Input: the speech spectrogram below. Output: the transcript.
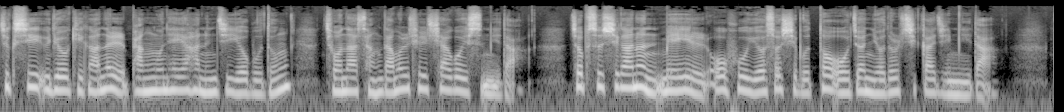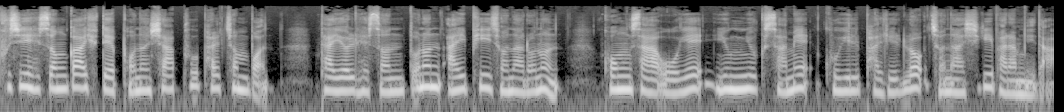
즉시 의료기관을 방문해야 하는지 여부 등 전화 상담을 실시하고 있습니다. 접수 시간은 매일 오후 6시부터 오전 8시까지입니다. 푸시 해선과 휴대폰은 샤프 8000번, 다이얼 해선 또는 IP 전화로는 045-663-9181로 전화하시기 바랍니다.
